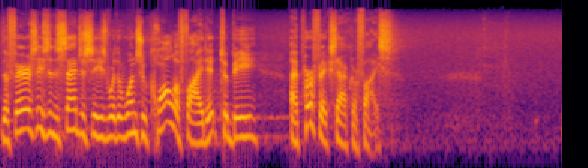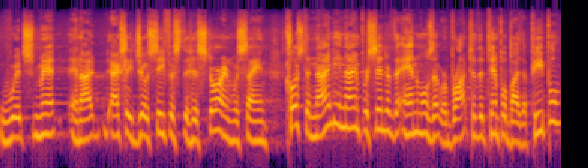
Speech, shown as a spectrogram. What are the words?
the Pharisees and the Sadducees were the ones who qualified it to be a perfect sacrifice. Which meant, and I actually, Josephus the historian was saying, close to 99% of the animals that were brought to the temple by the people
